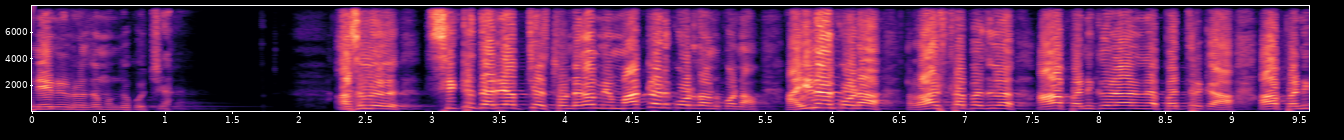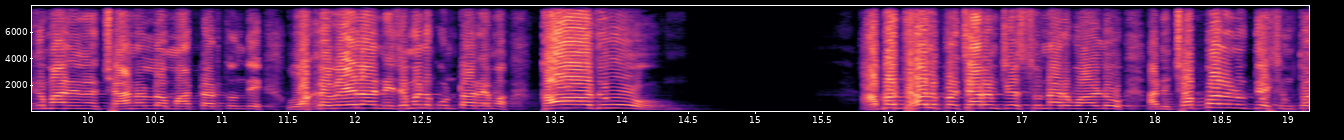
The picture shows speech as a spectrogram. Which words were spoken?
నేను ఈరోజు ముందుకు వచ్చా. అసలు సిట్ దర్యాప్తు చేస్తుండగా మేము మాట్లాడకూడదు అనుకున్నాం. అయినా కూడా రాష్ట్ర ప్రజలు ఆ పనికిమాలిన పత్రిక ఆ పనికిమాలిన ఛానల్లో మాట్లాడుతుంది. ఒకవేళ నిజమనుకుంటారేమో. కాదు. అబద్ధాలు ప్రచారం చేస్తున్నారు వాళ్ళు అని చెప్పాలనే ఉద్దేశంతో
